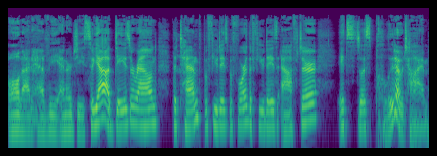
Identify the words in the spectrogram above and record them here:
all that heavy energy. So yeah, days around the 10th, a few days before, the few days after, it's just Pluto time.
